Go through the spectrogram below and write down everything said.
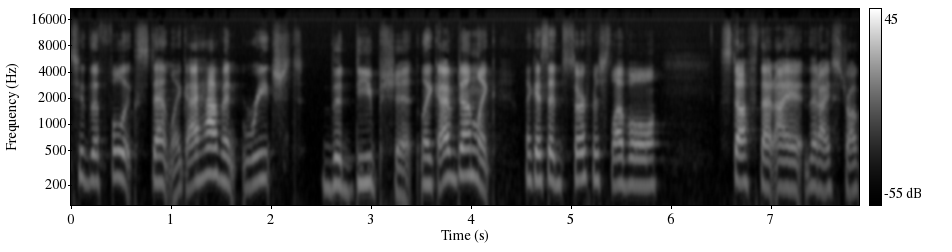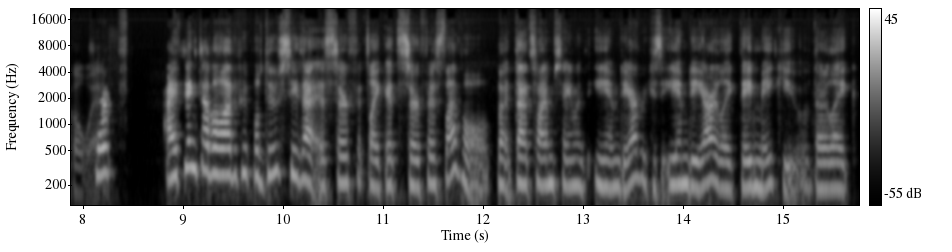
to the full extent. Like I haven't reached the deep shit. Like I've done like like I said surface level stuff that I that I struggle with. Surf- I think that a lot of people do see that as surface, like it's surface level, but that's why I'm saying with EMDR because EMDR, like they make you. They're like,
